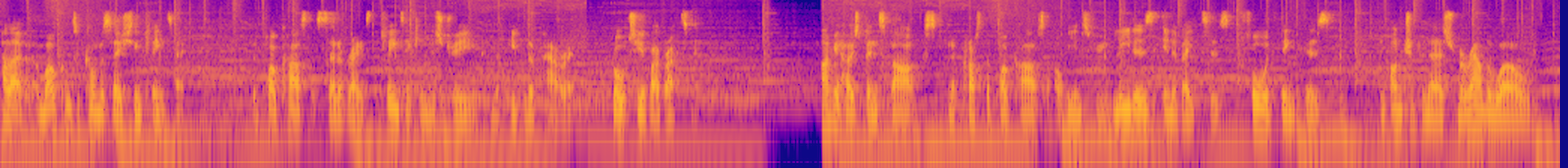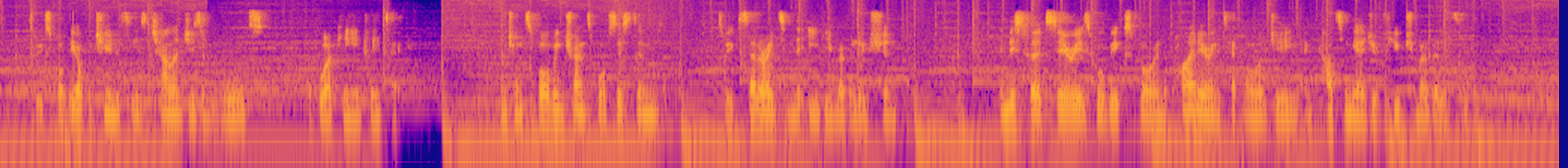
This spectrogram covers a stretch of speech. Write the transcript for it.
Hello, and welcome to Conversation in Clean Tech, the podcast that celebrates the clean tech industry and the people that power it, brought to you by Brightsmith. I'm your host, Ben Sparks, and across the podcast, I'll be interviewing leaders, innovators, forward thinkers, and entrepreneurs from around the world to explore the opportunities, challenges, and rewards of working in clean tech. From transforming transport systems to accelerating the EV revolution, in this third series, we'll be exploring the pioneering technology and cutting edge of future mobility,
